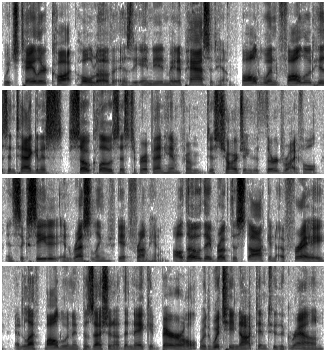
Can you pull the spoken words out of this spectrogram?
which Taylor caught hold of as the Indian made a pass at him. Baldwin followed his antagonist so close as to prevent him from discharging the third rifle and succeeded in wrestling it from him. Although they broke the stock in a fray and left Baldwin in possession of the naked barrel with which he knocked him to the ground,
